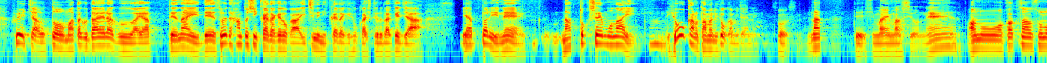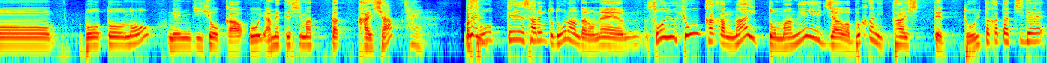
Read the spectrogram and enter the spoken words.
増えちゃうと全くダイラグはやってないでそれで半年に1回だけとか1年に1回だけ評価してるだけじゃやっぱりね納得性もない、評価のための評価みたいに、そうですね、なってしまいますよね。あの赤津さんその冒頭の年次評価をやめてしまった会社、はい。まあ、想定されるとどうなんだろうね、そういう評価がないとマネージャーは部下に対してどういった形で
